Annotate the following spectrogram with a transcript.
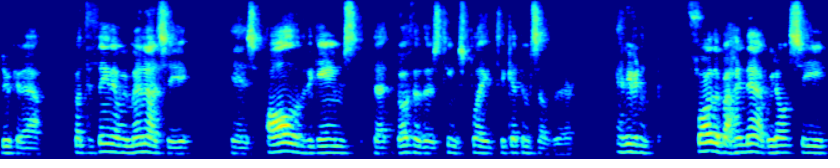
duke it out. But the thing that we may not see is all of the games that both of those teams played to get themselves there. And even farther behind that, we don't see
